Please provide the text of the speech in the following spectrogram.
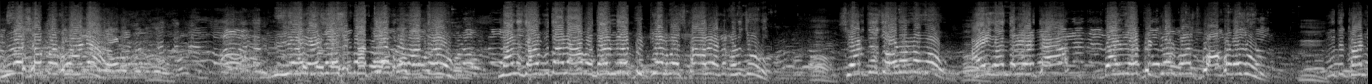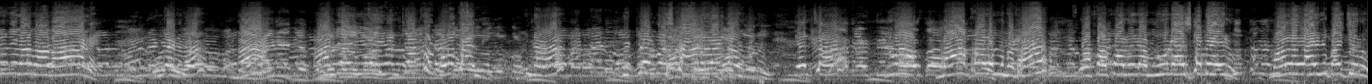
నువ్వే చెప్పకు మాట నువ్వే ఏం చేసి బతికేప్పుడు మాత్రం? నన్ను చంపుతాను ఆ దాని మీద పిట్టలు పోసి కాలు చూడు. చెడితే చూడు నువ్వు. ఐదు వందలు పెడతా దాని మీద పిట్టలు పోసి పోకుండా చూడు. ఇది కంటిన్యూగా? పిట్టలు పోసి. తెలుసా? మా కాలం కదా ఒక్కొక్కరు మూడు వేసుకపోయారు మళ్ళీ లైన్కి వచ్చారు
